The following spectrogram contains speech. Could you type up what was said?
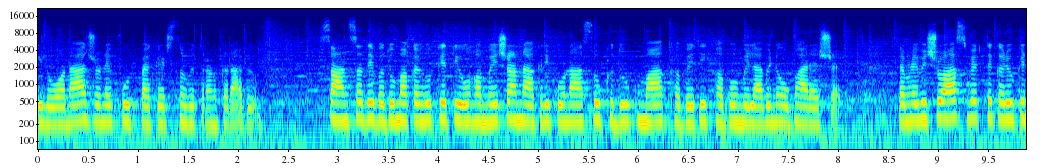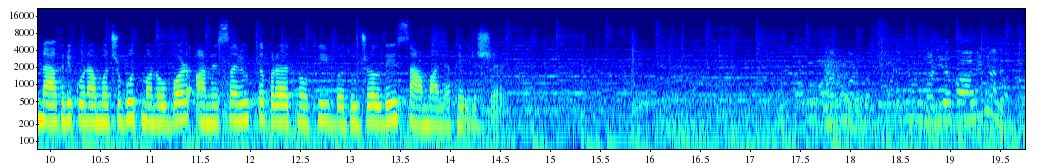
કિલો અનાજ અને ફૂડ પેકેટ્સનું વિતરણ કરાવ્યું. સાંસદે વધુમાં કહ્યું કે તેઓ હંમેશા નાગરિકોના સુખ, દુઃખમાં ખભેથી ખભો મિલાવીને ઊભા રહેશે. તેમણે વિશ્વાસ વ્યક્ત કર્યો કે નાગરિકોના મજબૂત મનોબળ અને સંયુક્ત પ્રયત્નોથી બધું જલ્દી સામાન્ય થઈ જશે. કરતા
